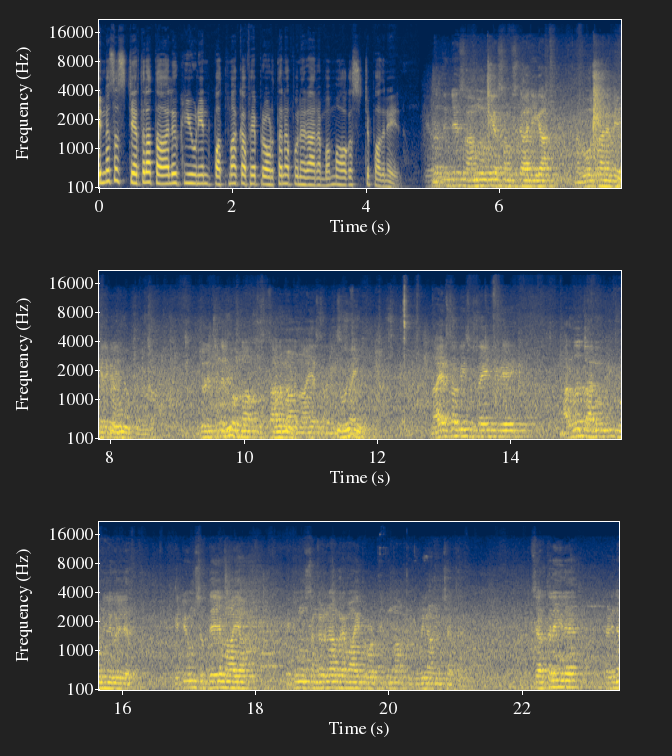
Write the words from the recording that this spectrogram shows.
N S S Cherthala taluk union Padma cafe പ്രവർത്തന പുനരാരംഭം ഓഗസ്റ്റ് പതിനേഴിന്. കേരളത്തിന്റെ സാമൂഹിക സാംസ്കാരിക നവോത്ഥാന മേഖലകളിൽ ജ്വലിച്ചു നിൽക്കുന്ന പ്രസ്ഥാനമാണ് Nair service society. Nair service സൊസൈറ്റിയുടെ അറുപത് താലൂക്ക് യൂണിയനുകളിൽ ഏറ്റവും ശ്രദ്ധേയമായ ഏറ്റവും സംഘടനാപരമായി പ്രവർത്തിക്കുന്ന യൂണിയനാണ് ചേർത്തല. ചേർത്തലയിൽ കഴിഞ്ഞ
